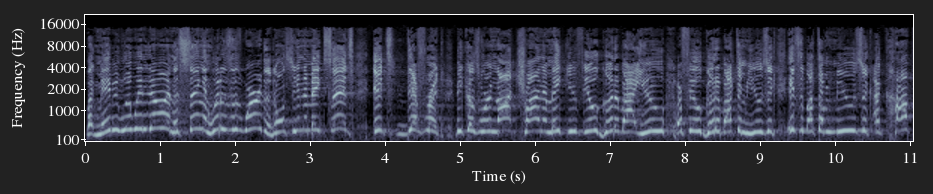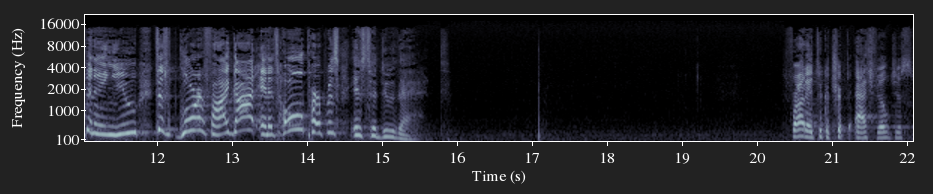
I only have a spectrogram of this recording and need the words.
Like maybe what we're doing is singing. What is this word that don't seem to make sense? It's different because we're not trying to make you feel good about you or feel good about the music. It's about the music accompanying you to glorify God. And its whole purpose is to do that. Friday, I took a trip to Asheville. Just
